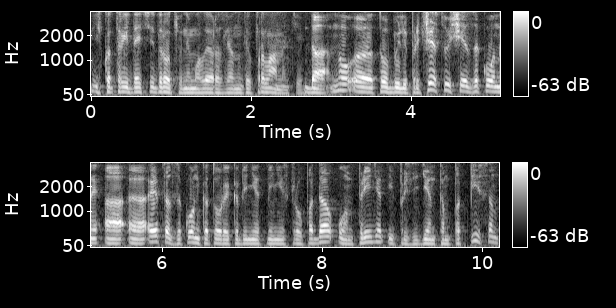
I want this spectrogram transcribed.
І котрий 10 років не могли розглянути в парламенті. Да, ну э, то были предшествующие законы, а э, этот закон, который Кабинет министров подал, он принят и президентом подписан.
